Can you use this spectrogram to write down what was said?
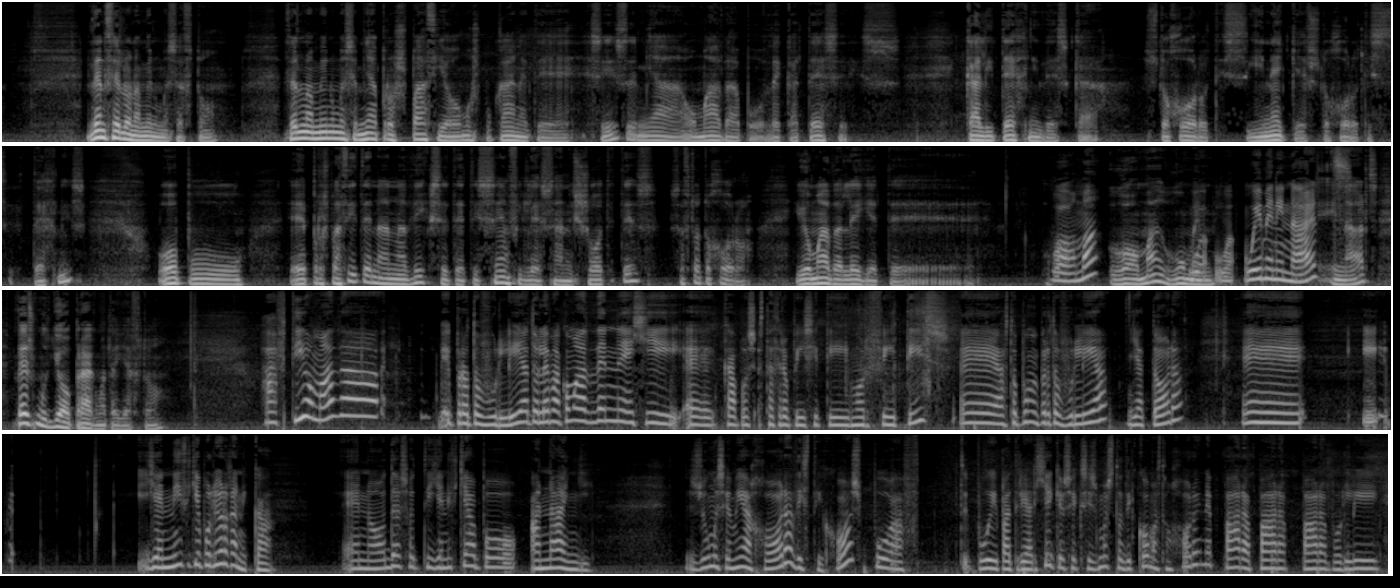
Δεν θέλω να μείνουμε σε αυτό. Θέλω να μείνουμε σε μια προσπάθεια όμως που κάνετε εσείς, μια ομάδα από 14 καλλιτέχνηδες κα- στο χώρο της γυναίκες στο χώρο της τέχνης όπου ε, προσπαθείτε να αναδείξετε τις έμφυλες ανισότητες σε αυτό το χώρο. Η ομάδα λέγεται Γόμα, Γόμα, Women Wo- Wo- Women in Arts. in Arts. Πες μου δυο πράγματα γι' αυτό. Αυτή η ομάδα, η πρωτοβουλία, το λέμε ακόμα, δεν έχει ε, κάπως σταθεροποιήσει τη μορφή της. Ε, ας το πούμε πρωτοβουλία για τώρα. Ε, η- γεννήθηκε πολύ οργανικά, εννοώντας ότι γεννήθηκε από ανάγκη. Ζούμε σε μια χώρα, δυστυχώς, που, αυ- που η πατριαρχία και ο σεξισμός στο δικό μας τον χώρο είναι πάρα πάρα πάρα πολύ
